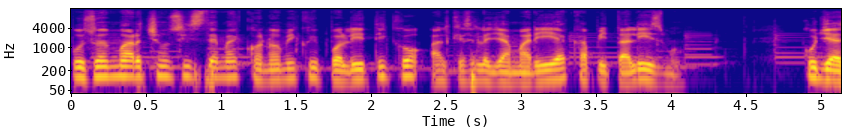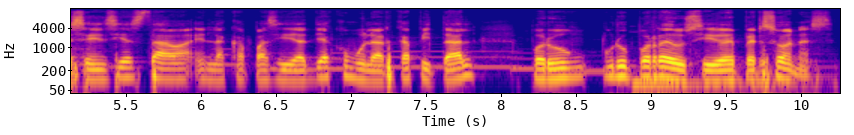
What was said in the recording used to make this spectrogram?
puso en marcha un sistema económico y político al que se le llamaría capitalismo, cuya esencia estaba en la capacidad de acumular capital por un grupo reducido de personas,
